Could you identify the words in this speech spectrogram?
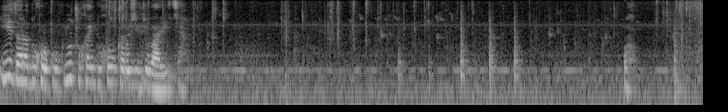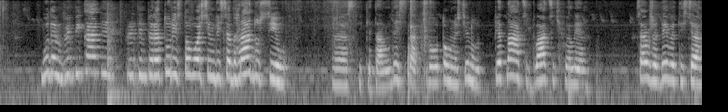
І зараз духовку включу, хай духовка розігрівається. Будемо випікати при температурі 180 градусів. Е, скільки там, десь так, до готовності, ну, 15-20 хвилин. Це вже дивитися,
